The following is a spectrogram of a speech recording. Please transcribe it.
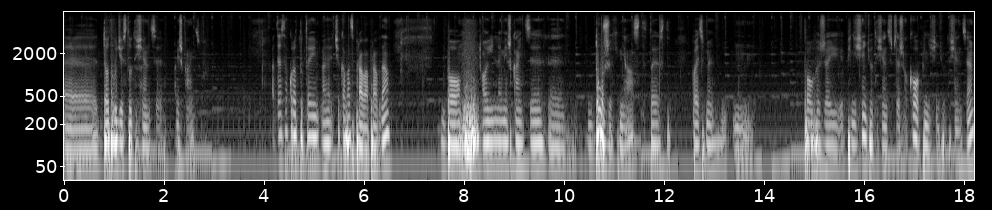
e, do 20 tysięcy mieszkańców. A to jest akurat tutaj e, ciekawa sprawa, prawda? Bo o ile mieszkańcy dużych miast to jest powiedzmy mm, powyżej 50 tysięcy, czy też około 50 tysięcy.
